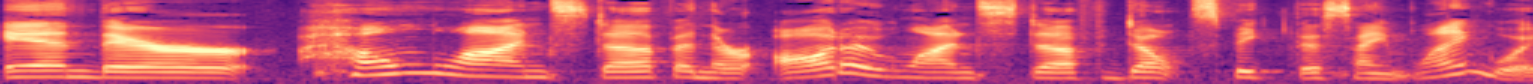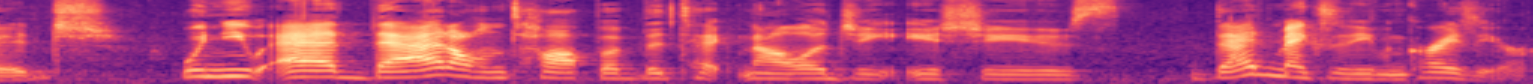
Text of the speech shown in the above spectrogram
and their home line stuff and their auto line stuff don't speak the same language. When you add that on top of the technology issues, that makes it even crazier.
